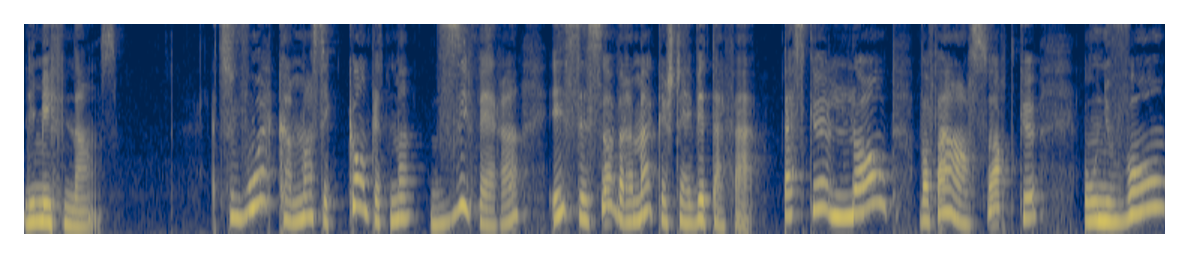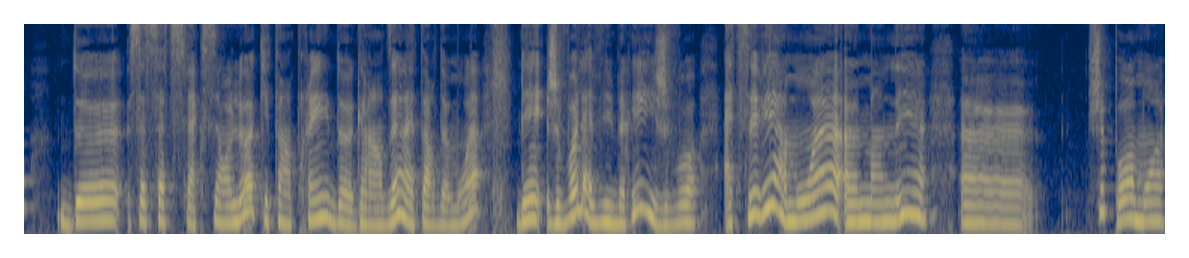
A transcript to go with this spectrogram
mes finances. Tu vois comment c'est complètement différent et c'est ça vraiment que je t'invite à faire. Parce que l'autre va faire en sorte que au niveau de cette satisfaction-là qui est en train de grandir à l'intérieur de moi, bien, je vais la vibrer, je vais attirer à moi un moment donné, euh, je sais pas, moi,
